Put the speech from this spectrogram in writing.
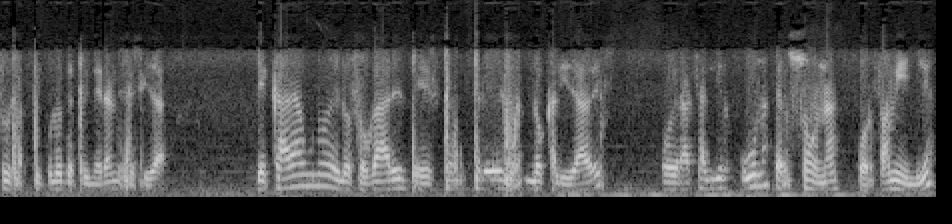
sus artículos de primera necesidad. De cada uno de los hogares de estas tres localidades podrá salir una persona por familia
